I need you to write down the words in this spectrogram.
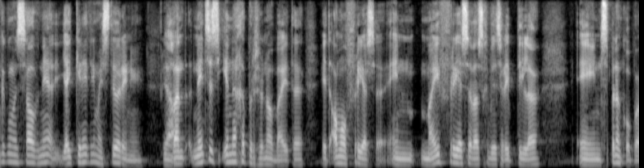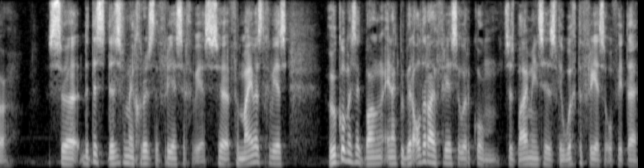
dink ek vir myself, nee, jy ken net nie my storie nie. Ja. Want net soos enige persoon daar buite het almal vrese en my vrese was gewees reptiele en spinnekoppe. So dit is dis is vir my grootste vrese gewees. So vir my was dit gewees Hoekom is ek bang en ek probeer altyd daai vrese oorkom. Soos baie mense is die hoogtevrese of het 'n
